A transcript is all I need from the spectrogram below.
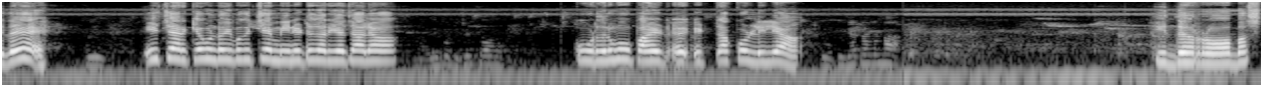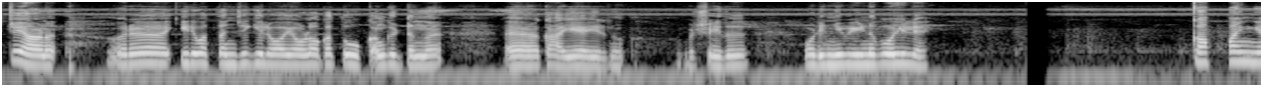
ഇത് ഈ ചിരക്ക കൊണ്ടുപോയി ചെമ്മീനിട്ട് കറി വെച്ചാലോ കൂടുതൽ മൂപ്പാൻ ഇട്ടാൽ കൊള്ളില്ല. ഇത് റോബസ്റ്റയാണ്. ഒരു ഇരുപത്തഞ്ച് കിലോയോളമൊക്കെ തൂക്കം കിട്ടുന്ന കായയായിരുന്നു. പക്ഷെ ഇത് ഒടിഞ്ഞു വീണ് പോയില്ലേ? കപ്പങ്ങ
